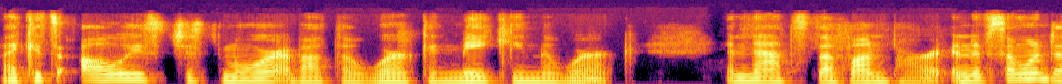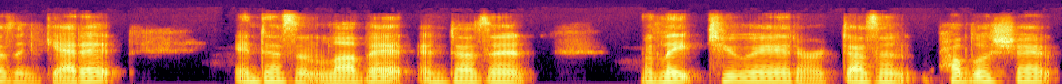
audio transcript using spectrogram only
Like it's always just more about the work and making the work. And that's the fun part. And if someone doesn't get it and doesn't love it and doesn't relate to it or doesn't publish it,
